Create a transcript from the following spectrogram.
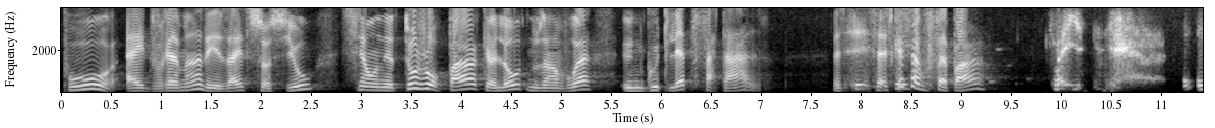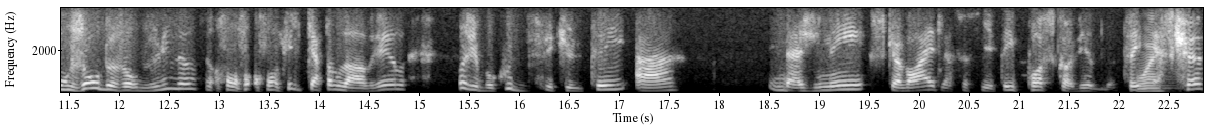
pour être vraiment des êtres sociaux si on a toujours peur que l'autre nous envoie une gouttelette fatale? Est-ce que ça vous fait peur? Ben, au jour d'aujourd'hui, on, est le 14 avril, moi j'ai beaucoup de difficultés à imaginer ce que va être la société post-COVID. Est-ce que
